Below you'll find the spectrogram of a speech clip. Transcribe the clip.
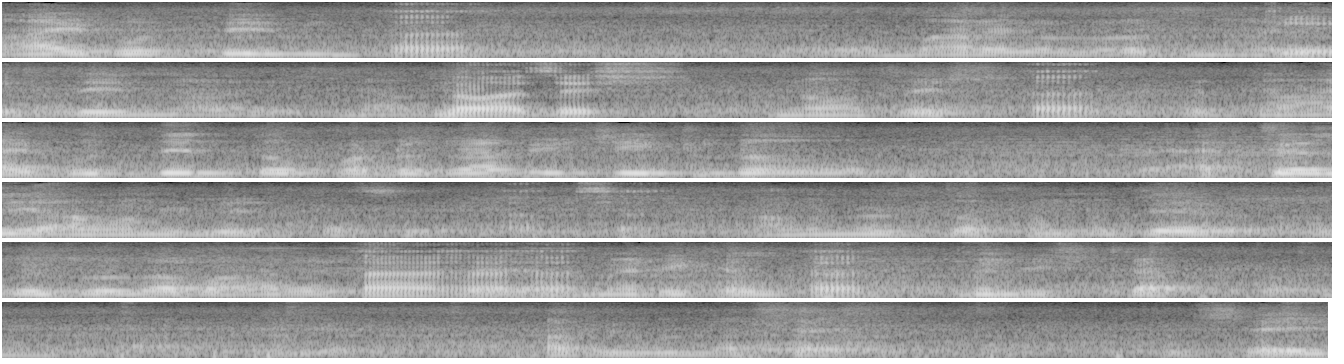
নাইবুদ্দিন হ্যাঁ। মারা গেল নাইবুদ্দিন না- নওয়াজেশ। নওয়াজেশ। হ্যাঁ। তো নাইবুদ্দিন তো ফটোগ্রাফি শিখলো অ্যাকচুয়ালি আমানুলের কাছে। আচ্ছা। আমানুল তখন যে হাবিবুল্লাহ বাহারের হ্যাঁ, হ্যাঁ, হ্যাঁ। মেডিকেল হ্যাঁ। মিনিস্টার তখন ইয়ে, হাবিবুল্লাহ সাহেব। সেই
